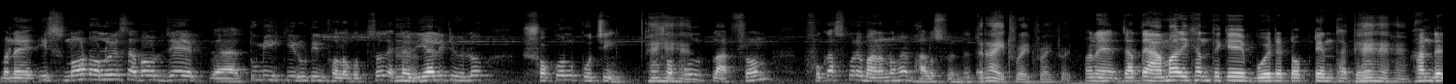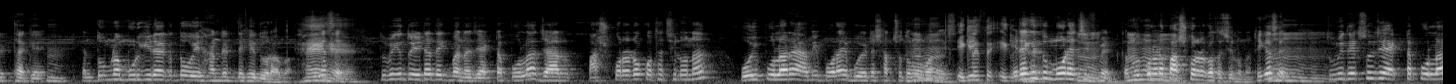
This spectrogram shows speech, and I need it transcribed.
মানে ইটস নট অলওয়েজ অ্যাবাউট যে তুমি কি রুটিন ফলো করছ। একটা রিয়ালিটি হলো সকল কোচিং হ্যাঁ, হ্যাঁ, সকল প্ল্যাটফর্ম ফোকাস করে বানানো হয় ভালো স্টুডেন্টদের রাইট রাইট রাইট রাইট মানে যাতে আমার এখান থেকে বুয়েটে টপ টেন থাকে হ্যাঁ, হ্যাঁ। হান্ড্রেড থাকে। তোমরা মুরগিরা তো ওই হান্ড্রেড দেখে দৌড়াবা ঠিক আছে। তুমি কিন্তু এটা দেখবা না যে একটা পোলা যার পাশ করারও কথা ছিল না ওই পোলারে আমি পড়াই বুয়েটে সাতশোতম বানাইছি এটা কিন্তু মোর অ্যাচিভমেন্ট কারণ ওই পোলাটা পাশ করার কথা ছিল না ঠিক আছে? তুমি দেখছ যে একটা পোলা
